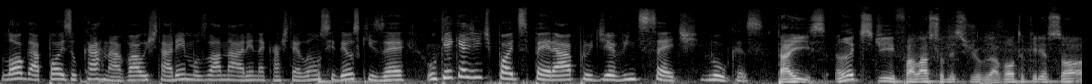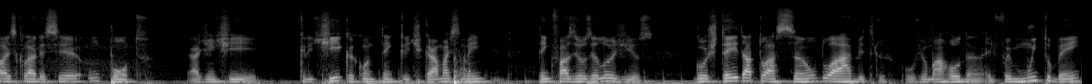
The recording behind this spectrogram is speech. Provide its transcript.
logo após o carnaval. Estaremos lá na Arena Castelão, se Deus quiser. O que, que a gente pode esperar para o dia 27, Lucas? Thaís, antes de falar sobre esse jogo da volta, eu queria só esclarecer um ponto. A gente critica quando tem que criticar, mas também tem que fazer os elogios. Gostei da atuação do árbitro, o Vilmar Roldan. Ele foi muito bem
